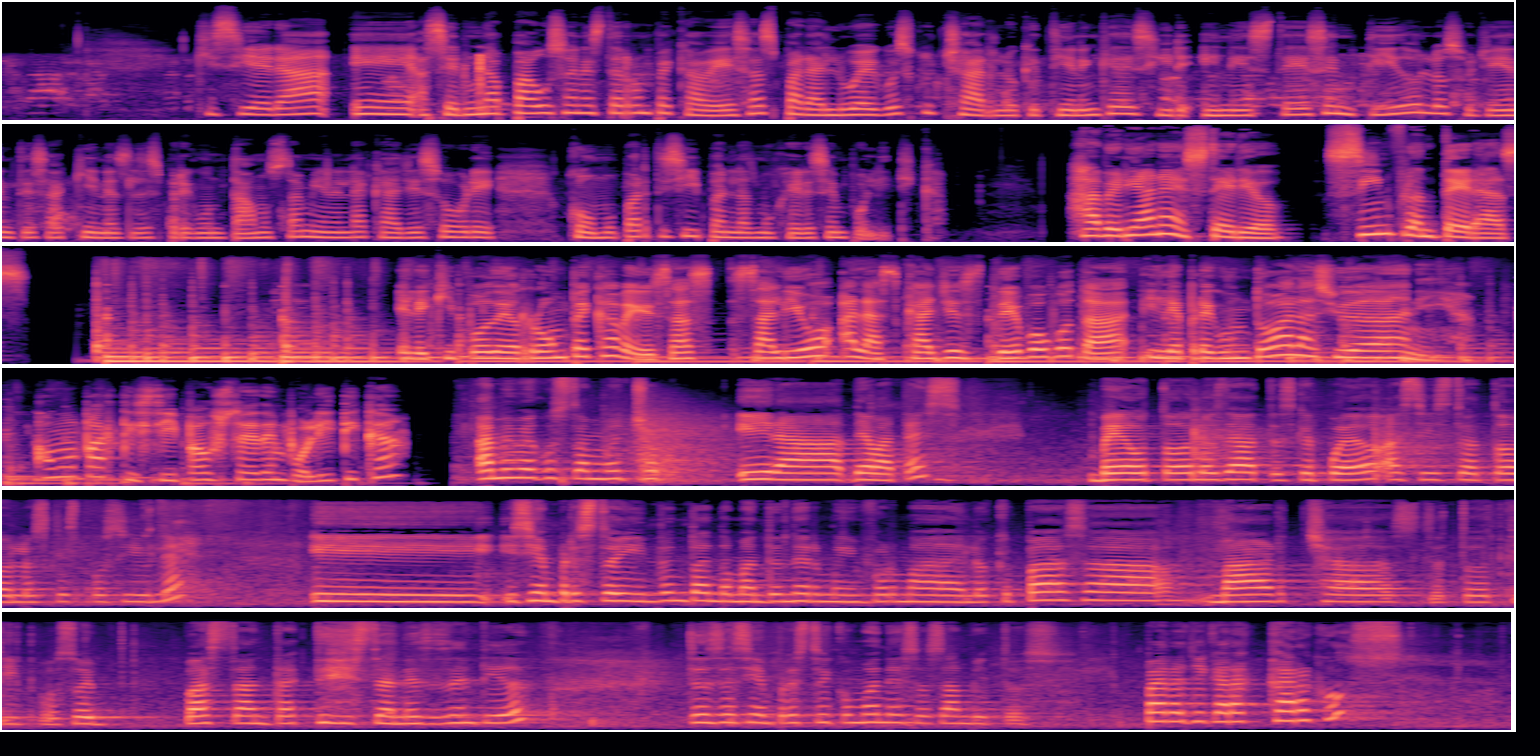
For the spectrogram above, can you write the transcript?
Quisiera eh, hacer una pausa en este rompecabezas para luego escuchar lo que tienen que decir en este sentido los oyentes a quienes les preguntamos también en la calle sobre cómo participan las mujeres en política. Javeriana Estéreo, sin fronteras. El equipo de Rompecabezas salió a las calles de Bogotá y le preguntó a la ciudadanía. ¿Cómo participa usted en política? A mí me gusta mucho ir a debates. Veo todos los debates que puedo, asisto a todos los que es posible. Y, siempre estoy intentando mantenerme informada de lo que pasa, marchas de todo tipo. Soy bastante activista en ese sentido, entonces siempre estoy como en esos ámbitos. Para llegar a cargos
